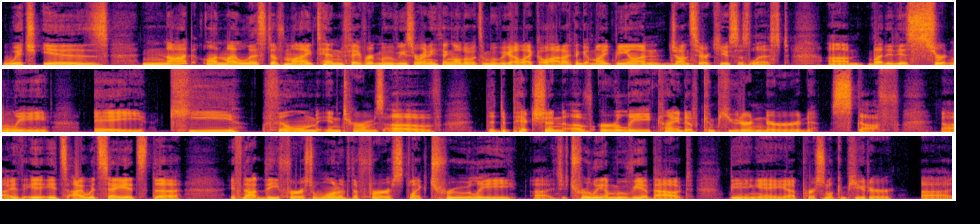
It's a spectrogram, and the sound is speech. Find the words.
which is not on my list of my 10 favorite movies or anything, although it's a movie I like a lot. I think it might be on John Siracusa's list. Um, but it is certainly a key film in terms of the depiction of early kind of computer nerd stuff. Uh, it, it's I would say it's the if not the first, one of the first like truly uh, truly a movie about being a, a personal computer uh,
